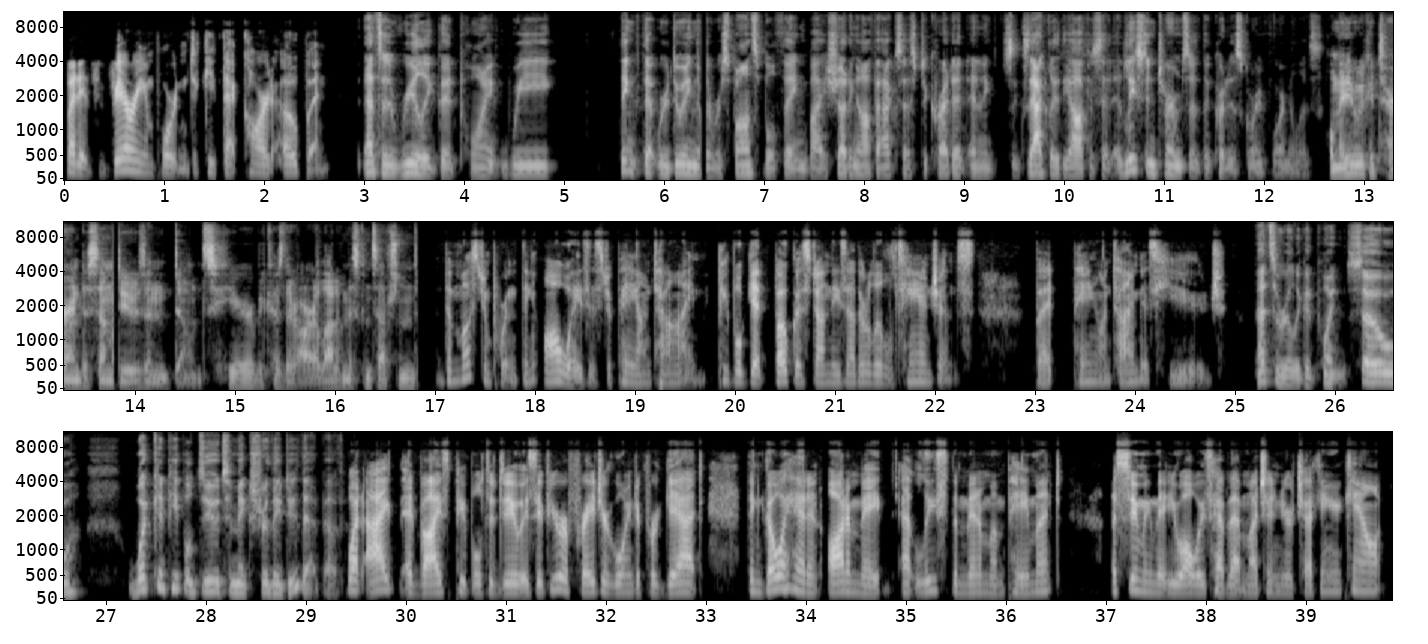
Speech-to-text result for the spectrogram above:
But it's very important to keep that card open. That's a really good point. We think that we're doing the responsible thing by shutting off access to credit, and it's exactly the opposite, at least in terms of the credit scoring formulas. Well, maybe we could turn to some do's and don'ts here because there are a lot of misconceptions. The most important thing always is to pay on time. People get focused on these other little tangents, but paying on time is huge. That's a really good point. So, what can people do to make sure they do that, Bev? What I advise people to do is if you're afraid you're going to forget, then go ahead and automate at least the minimum payment, assuming that you always have that much in your checking account.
